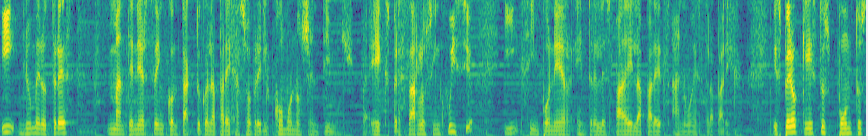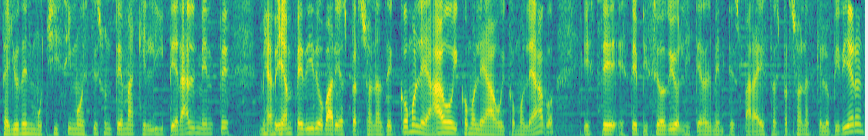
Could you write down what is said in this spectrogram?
Y número tres, mantenerse en contacto con la pareja sobre el cómo nos sentimos, expresarlo sin juicio y sin poner entre la espada y la pared a nuestra pareja. Espero que estos puntos te ayuden muchísimo. Este es un tema que literalmente me habían pedido varias personas de cómo le hago y cómo le hago y cómo le hago. Este, este episodio literalmente para estas personas que lo pidieron.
